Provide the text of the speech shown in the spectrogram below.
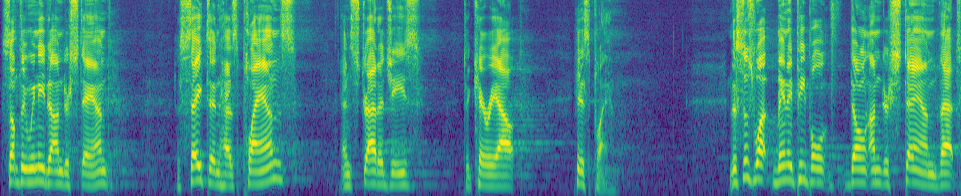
something we need to understand Satan has plans and strategies to carry out his plan. This is what many people don't understand that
